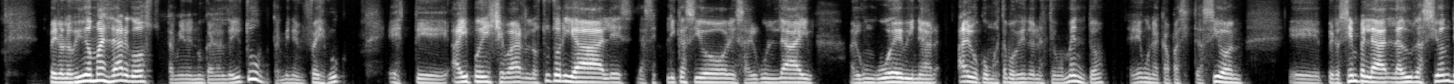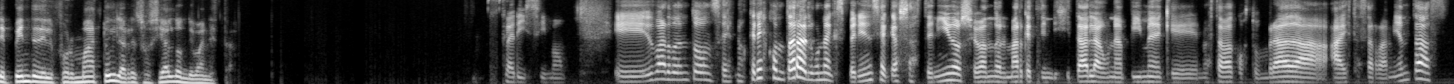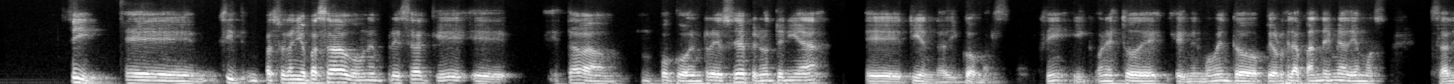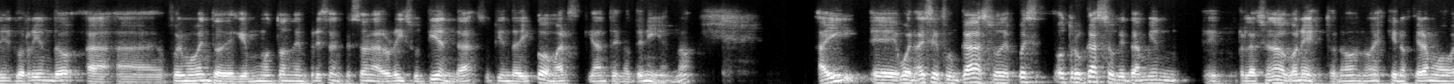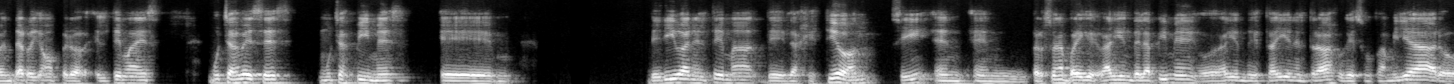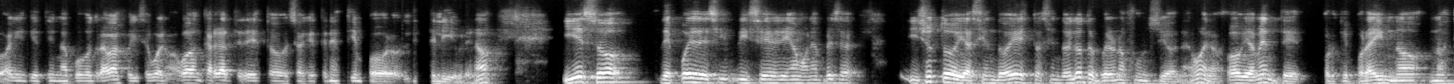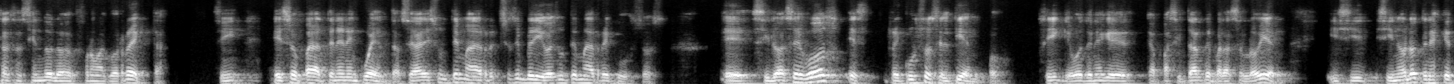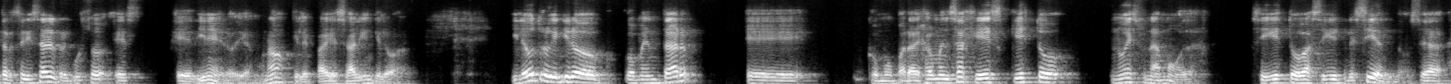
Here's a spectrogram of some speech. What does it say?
Pero los videos más largos, también en un canal de YouTube, también en Facebook, este, ahí pueden llevar los tutoriales, las explicaciones, algún live, algún webinar, algo como estamos viendo en este momento, eh, una capacitación, eh, pero siempre la, duración depende del formato y la red social donde van a estar. Clarísimo. Eh, Eduardo, entonces, ¿nos querés contar alguna experiencia que hayas tenido llevando el marketing digital a una pyme que no estaba acostumbrada a estas herramientas? Sí, eh, sí, pasó el año pasado con una empresa que estaba un poco en redes sociales, pero no tenía tienda de e-commerce. Y con esto de que en el momento peor de la pandemia, digamos, salir corriendo, fue el momento de que un montón de empresas empezaron a abrir su tienda, su tienda de e-commerce, que antes no tenían. Ahí, eh, bueno, ese fue un caso. Después, otro caso que también eh, relacionado con esto, ¿no? No es que nos queramos vender, digamos, pero el tema es, muchas veces, muchas pymes eh, derivan el tema de la gestión ¿sí? en, personas, por ahí, alguien de la pyme o alguien que está ahí en el trabajo que es un familiar o alguien que tenga poco trabajo y dice, bueno, voy a encargarte de esto ya que tenés tiempo libre, ¿no? Y eso después dice, digamos, la empresa, y yo estoy haciendo esto, haciendo el otro, pero no funciona. Bueno, obviamente, porque por ahí no, no estás haciéndolo de forma correcta. ¿sí? Eso para tener en cuenta. O sea, es un tema de, yo siempre digo, es un tema de recursos. Eh, si lo haces vos, es, recurso es el tiempo, ¿sí? que vos tenés que capacitarte para hacerlo bien. Y si, si no lo tenés que tercerizar, el recurso es eh, dinero, digamos, ¿no? que le pagues a alguien que lo haga. Y lo otro que quiero comentar, eh, como para dejar un mensaje, es que esto no es una moda, ¿sí? esto va a seguir creciendo. O sea,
